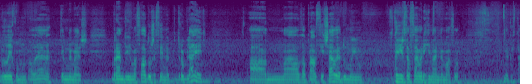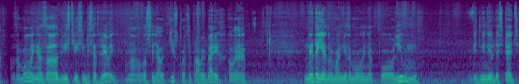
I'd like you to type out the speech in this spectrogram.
великому, але тим не менш брендові масла дуже сильно підробляють. А на заправці Shell, я думаю, скоріш за все, оригінальне масло. Якось так. Замовлення за 280 гривень на Василя Липківського, це правий берег, але не дає нормальні замовлення по лівому. Відмінив десь 5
